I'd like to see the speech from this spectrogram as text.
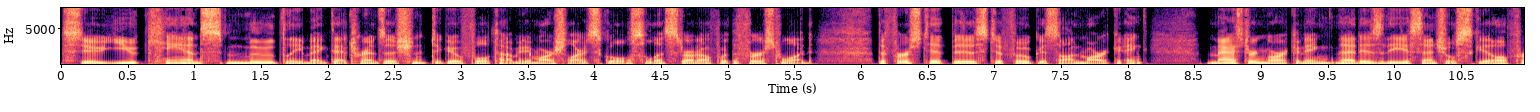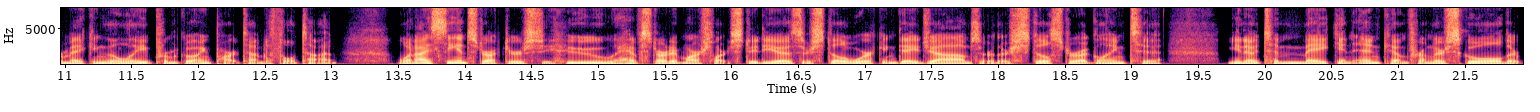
so you can smoothly make that transition to go full time in your martial arts school. So let's start off with the first one. The first tip is to focus on marketing. Mastering marketing, that is the essential skill for making the leap from going part time to full time. When I see instructors who have started martial arts studios, they're still working day jobs or they're still struggling to, you know, to make an income from their school, they're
